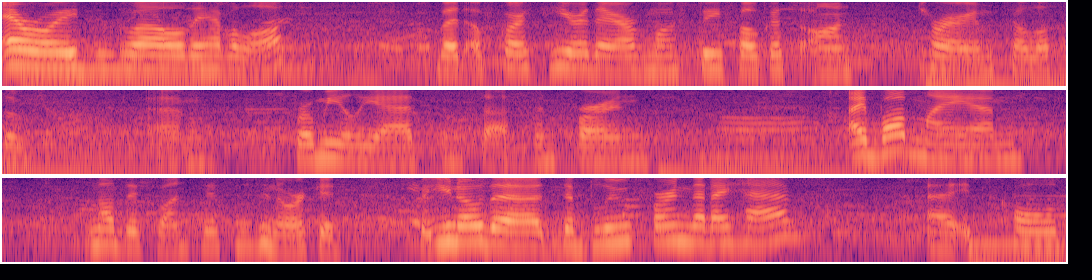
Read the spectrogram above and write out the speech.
aroids as well. They have a lot. But of course, here they are mostly focused on terrariums, so lots of um, bromeliads and stuff and ferns. I bought my, um, not this one, this is an orchid, but you know the, the blue fern that I have? Uh, it's called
